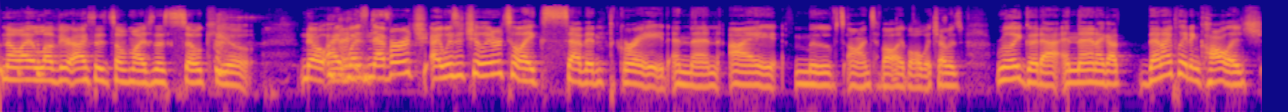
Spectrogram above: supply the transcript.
No, I love your accent so much. That's so cute. No, I was never. I was a cheerleader till like seventh grade, and then I moved on to volleyball, which I was really good at. And then I got. Then I played in college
